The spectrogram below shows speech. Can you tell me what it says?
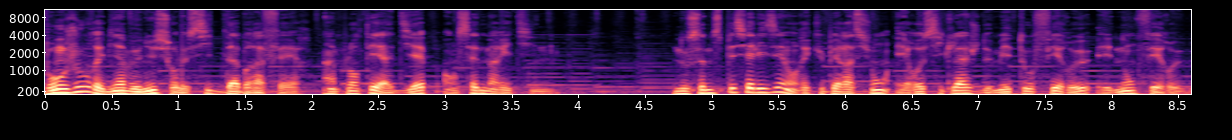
Bonjour et bienvenue sur le site d'Abrafer, implanté à Dieppe en Seine-Maritime. Nous sommes spécialisés en récupération et recyclage de métaux ferreux et non ferreux.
